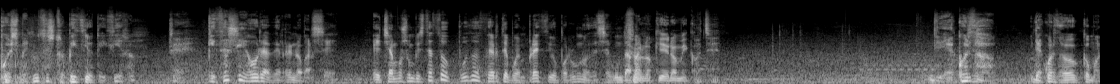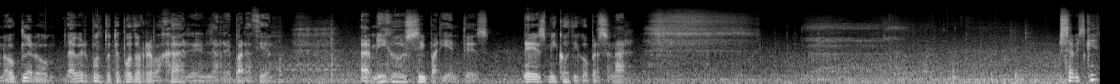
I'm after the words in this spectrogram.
Pues menudo estropicio te hicieron. Sí. Quizás sea hora de renovarse. ¿Echamos un vistazo? Puedo hacerte buen precio por uno de segunda Solo mano. quiero mi coche. De acuerdo. De acuerdo, como no, claro. A ver cuánto te puedo rebajar en la reparación. Amigos y parientes. Es mi código personal. ¿Sabes qué?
